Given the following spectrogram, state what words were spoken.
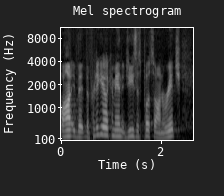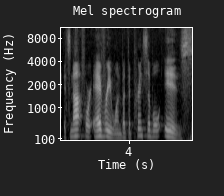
on the, the particular command that Jesus puts on rich, it's not for everyone, but the principle is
